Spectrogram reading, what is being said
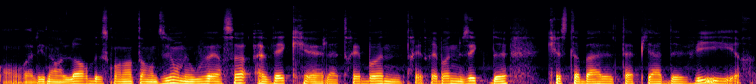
on, va aller dans l'ordre de ce qu'on a entendu. On a ouvert ça avec euh, la très bonne, très très bonne musique de Cristobal Tapia de Vir.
